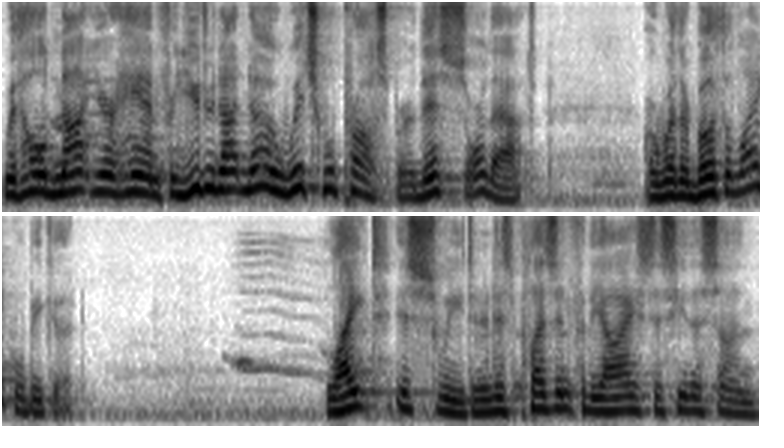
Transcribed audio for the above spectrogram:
withhold not your hand, for you do not know which will prosper, this or that, or whether both alike will be good. Light is sweet, and it is pleasant for the eyes to see the sun.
